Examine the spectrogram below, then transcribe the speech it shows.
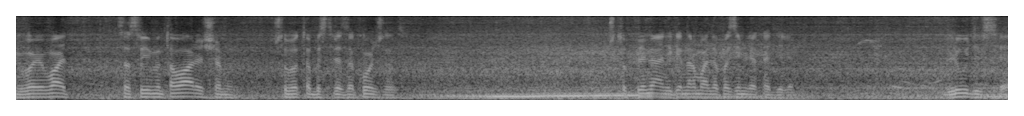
воевать со своими товарищами, чтобы это быстрее закончилось. Чтобы племянники нормально по земле ходили. Люди все,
